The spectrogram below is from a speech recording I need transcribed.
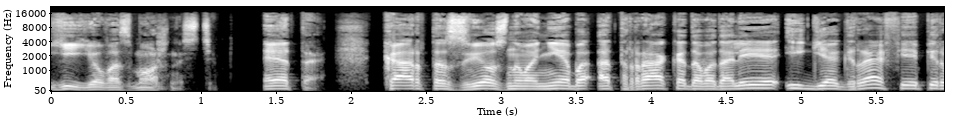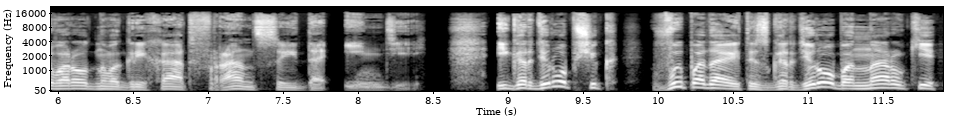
ее возможностям. Это карта звездного неба от рака до водолея и география первородного греха от Франции до Индии. И гардеробщик выпадает из гардероба на руки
